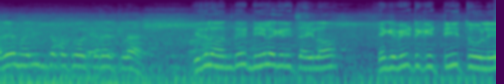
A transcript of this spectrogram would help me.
அதே மாதிரி இந்த பக்கம் ஒரு கடை இருக்குல்ல. இதில் வந்து நீலகிரி தைலம் எங்கள் வீட்டுக்கு டீ தூள்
